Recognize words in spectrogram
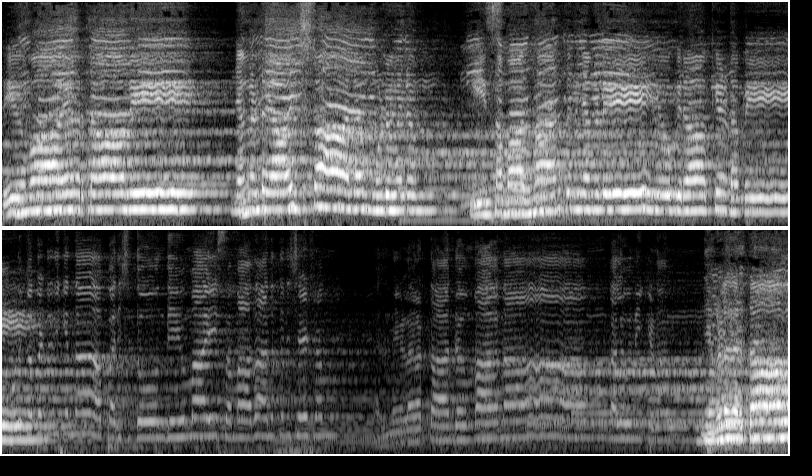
ദൈവമായ കർത്താവേ ഞങ്ങളുടെ ആയുഷ്കാലം മുഴുവനും ഈ സമാധാനത്തിന് ഞങ്ങളെ യോഗ്യരാക്കണമേ. പരിശുദ്ധവും ദൈവമായ സമാധാനത്തിന് ശേഷം ഞങ്ങളുടെ കർത്താവ്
